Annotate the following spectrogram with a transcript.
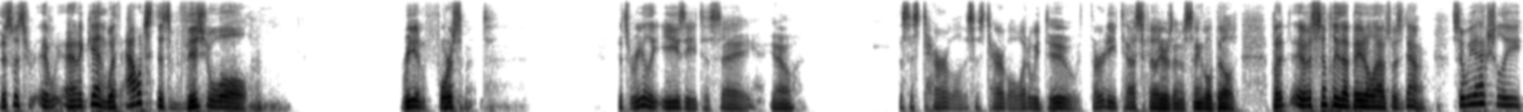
This was, and again, without this visual reinforcement, it's really easy to say, you know, this is terrible, this is terrible, what do we do? 30 test failures in a single build. But it was simply that Beta Labs was down. So we actually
